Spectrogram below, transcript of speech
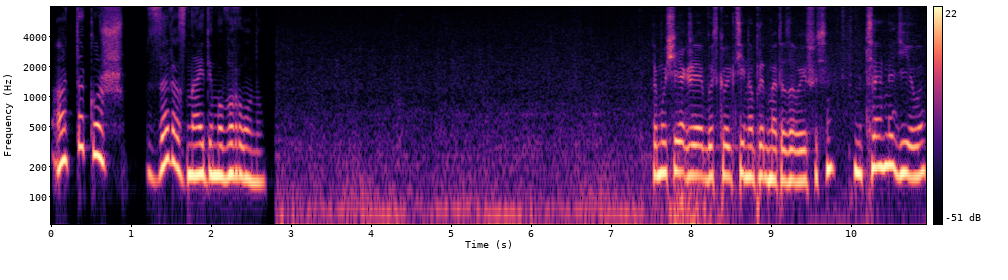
А також зараз знайдемо ворону. Тому що як же я без колекційного предмета залишуся? Це не діло.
